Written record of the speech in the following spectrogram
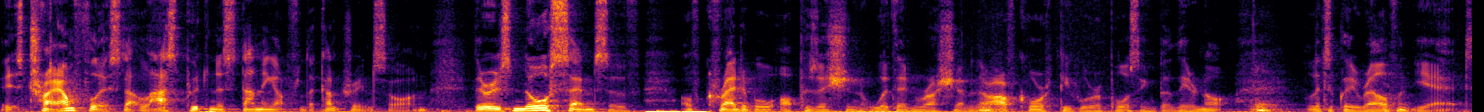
It's triumphalist. At last, Putin is standing up for the country and so on. There is no sense of, of credible opposition within Russia. There are, of course, people who are opposing, but they're not politically relevant yet.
